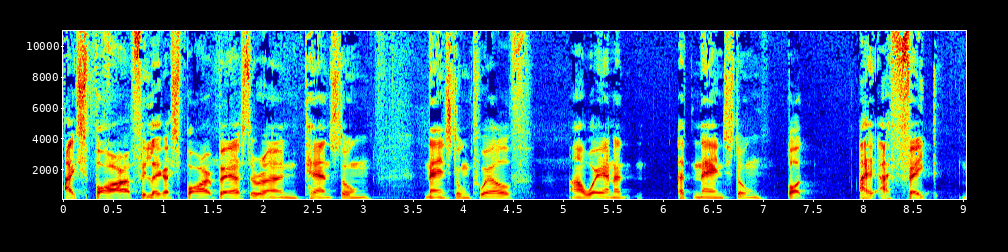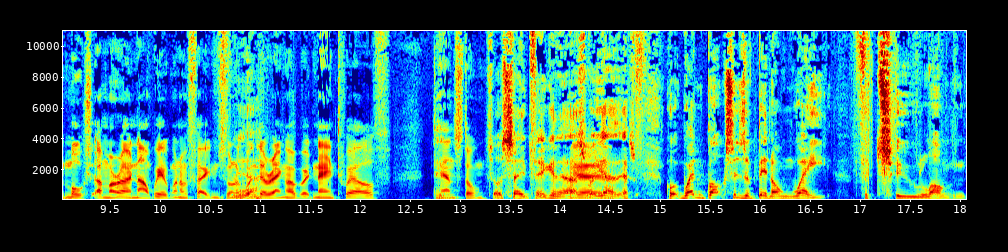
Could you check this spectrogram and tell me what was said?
I spar. I feel like I spar best around ten stone, nine stone twelve. I weigh in at at nine stone, but I, I fight most. I'm around that weight when I'm fighting. So when I go in the ring, I'm about nine twelve, ten stone. So same thing, innit? That's Yeah, what, yeah. yeah. That's, but when boxers have been on weight for too long,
